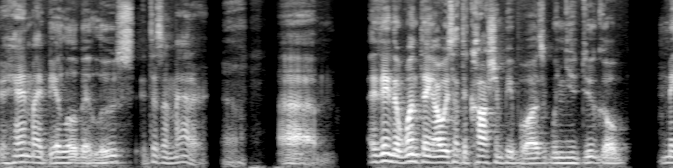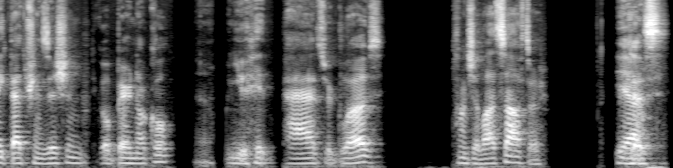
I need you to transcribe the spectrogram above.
your hand might be a little bit loose. It doesn't matter. Yeah. Um, I think the one thing I always have to caution people is when you do go make that transition to go bare knuckle, Yeah. when you hit pads or gloves, punch a lot softer. Yeah. Because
